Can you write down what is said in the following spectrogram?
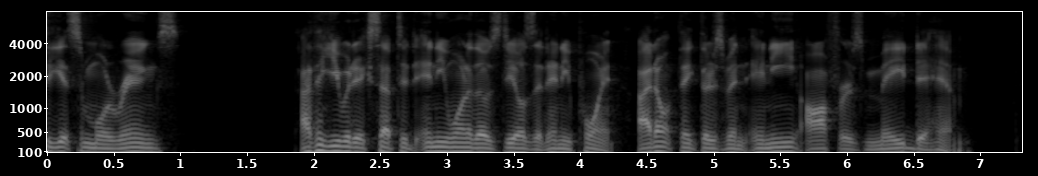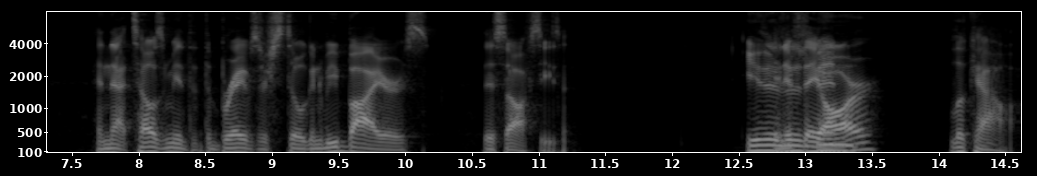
to get some more rings. I think he would have accepted any one of those deals at any point. I don't think there's been any offers made to him. And that tells me that the Braves are still going to be buyers this offseason. Either And if they been- are, look out.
